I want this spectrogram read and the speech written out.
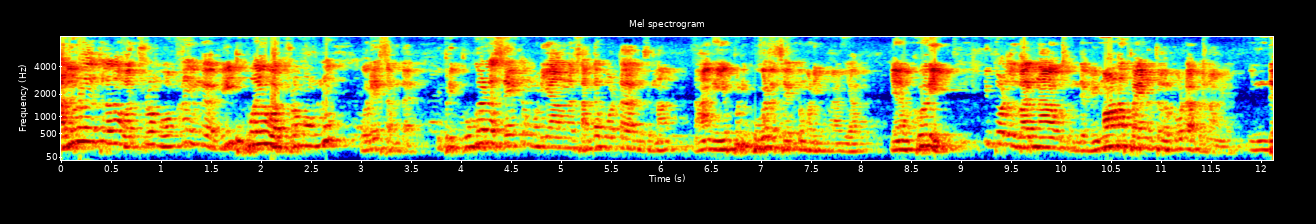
அலுவலகத்துல தான் ஒர்க் ஃப்ரம் ஹோம்னா இவங்க வீட்டுக்கு போய் ஒர்க் ஃப்ரம் ஹோம்னு ஒரே சண்டை. இப்படி புகழை சேர்க்க முடியாம சண்டை போட்டா இருந்துச்சுன்னா நாங்க எப்படி புகழை சேர்க்க முடியுமா ஐயா? என கூறி இப்பொழுது வர நான் இந்த விமான பயணத்துல கூட அப்படினாங்க இந்த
